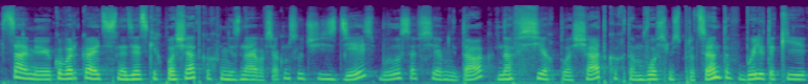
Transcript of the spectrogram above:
сами кувыркаетесь на детских площадках, не знаю, во всяком случае здесь было совсем не так. На всех площадках, там 80% были такие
